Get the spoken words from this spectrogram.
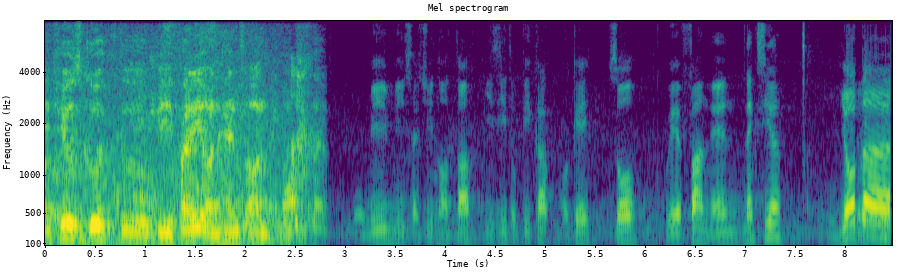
It feels good to be finally on hands-on. BIM is actually not tough, easy to pick up, okay? So we have fun and next year, your turn!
